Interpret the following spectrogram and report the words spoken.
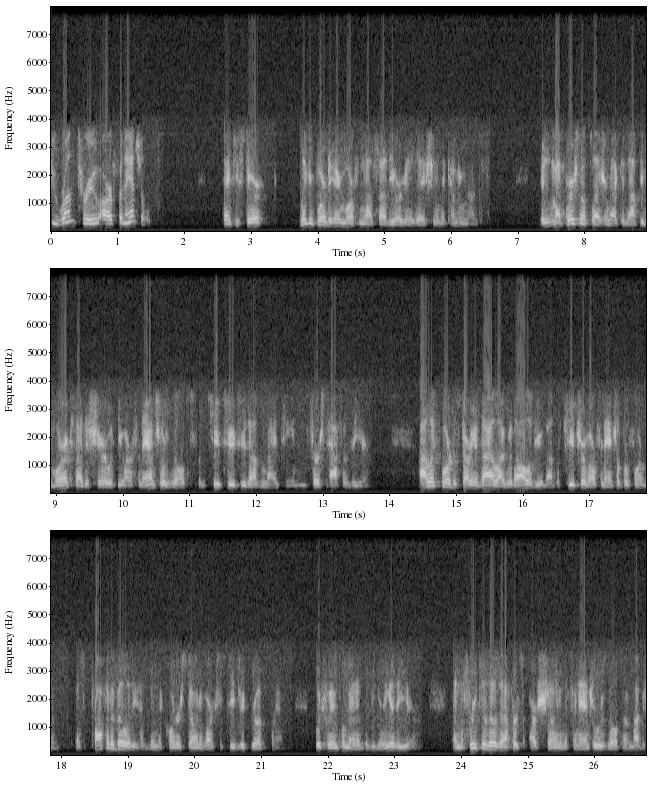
to run through our financials. Thank you, Stuart. Looking forward to hearing more from that side of the organization in the coming months. It is my personal pleasure, and I could not be more excited to share with you our financial results from Q2 2019 and the first half of the year. I look forward to starting a dialogue with all of you about the future of our financial performance, as profitability has been the cornerstone of our strategic growth plan, which we implemented at the beginning of the year, and the fruits of those efforts are shown in the financial results I'm about to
